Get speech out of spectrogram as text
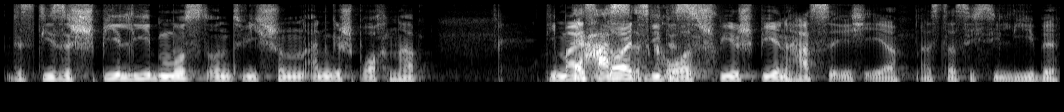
das, dieses Spiel lieben musst und wie ich schon angesprochen habe, die meisten Leute, die groß. das Spiel spielen, hasse ich eher, als dass ich sie liebe.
